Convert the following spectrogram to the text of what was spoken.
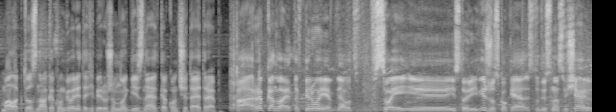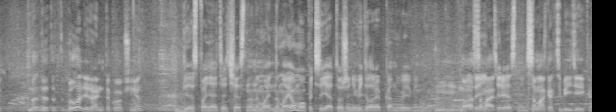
Мало кто знал, как он говорит, а теперь уже многие знают, как он читает рэп. А рэп-канва, это впервые я вот в своей э, истории вижу, сколько я студию освещаю. На- этот, было ли ранее такое вообще, нет? Без понятия, честно. На, мо- на моем опыте я тоже не видел рэп-конвы именно. Ну а это сама, интересно, сама интересно. как тебе идейка?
